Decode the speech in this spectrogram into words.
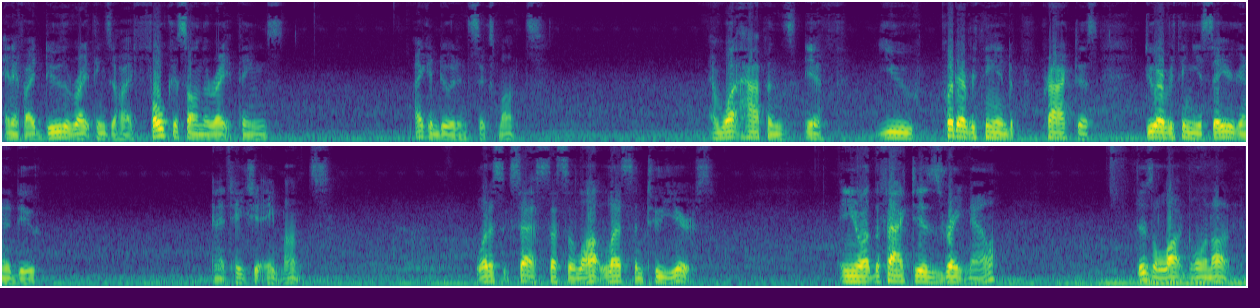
And if I do the right things, if I focus on the right things, I can do it in six months. And what happens if you put everything into practice, do everything you say you're going to do, and it takes you eight months? What a success. That's a lot less than two years. And you know what? The fact is, right now, there's a lot going on.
